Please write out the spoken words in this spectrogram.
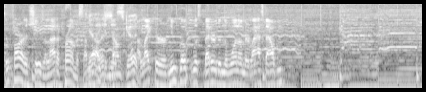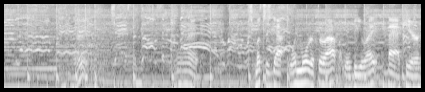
So far, this shows a lot of promise. I'm Yeah, liking this this. sounds good. I like their new vocalist better than the one on their last album. Has got one more to throw out, but we'll be right back here.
